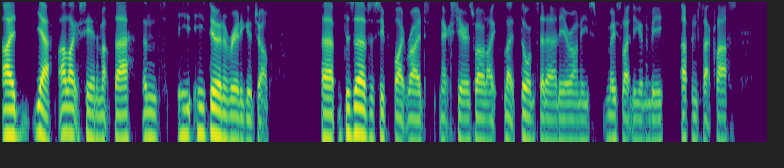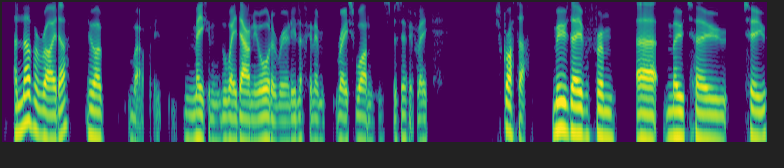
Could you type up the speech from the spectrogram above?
I yeah, I like seeing him up there, and he he's doing a really good job. Uh, deserves a superbike ride next year as well. Like like Dawn said earlier on, he's most likely going to be up into that class. Another rider who I well making the way down the order really, looking in race one specifically, Schrotter moved over from uh, Moto two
